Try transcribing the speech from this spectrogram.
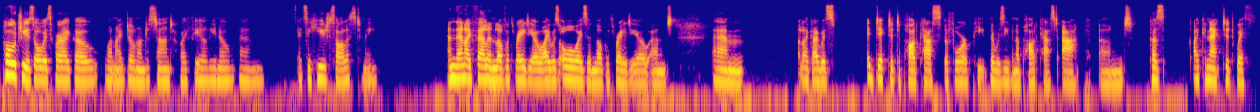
poetry is always where I go when I don't understand how I feel, you know. Um, it's a huge solace to me and then I fell in love with radio. I was always in love with radio, and um, like I was addicted to podcasts before P- there was even a podcast app, and because I connected with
